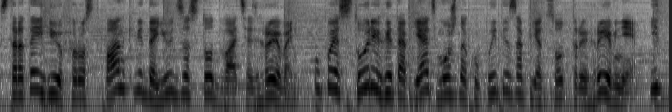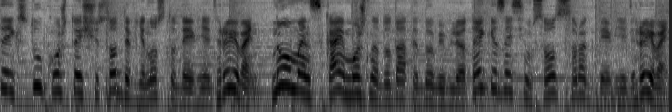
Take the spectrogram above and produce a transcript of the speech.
Стратегію Frostpunk віддають за 120 гривень. У PS Store GTA 5 можна купити за 503 гривні. І TX2 коштує 699 гривень. No Man's Sky можна додати до бібліотеки за 749 гривень.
